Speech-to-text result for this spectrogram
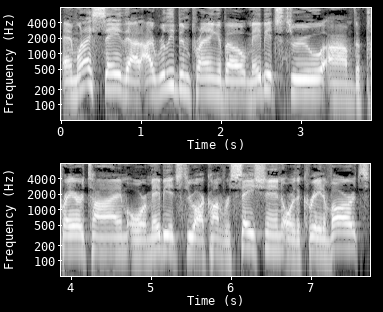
And when I say that, I really been praying about maybe it's through um, the prayer time, or maybe it's through our conversation, or the creative arts,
